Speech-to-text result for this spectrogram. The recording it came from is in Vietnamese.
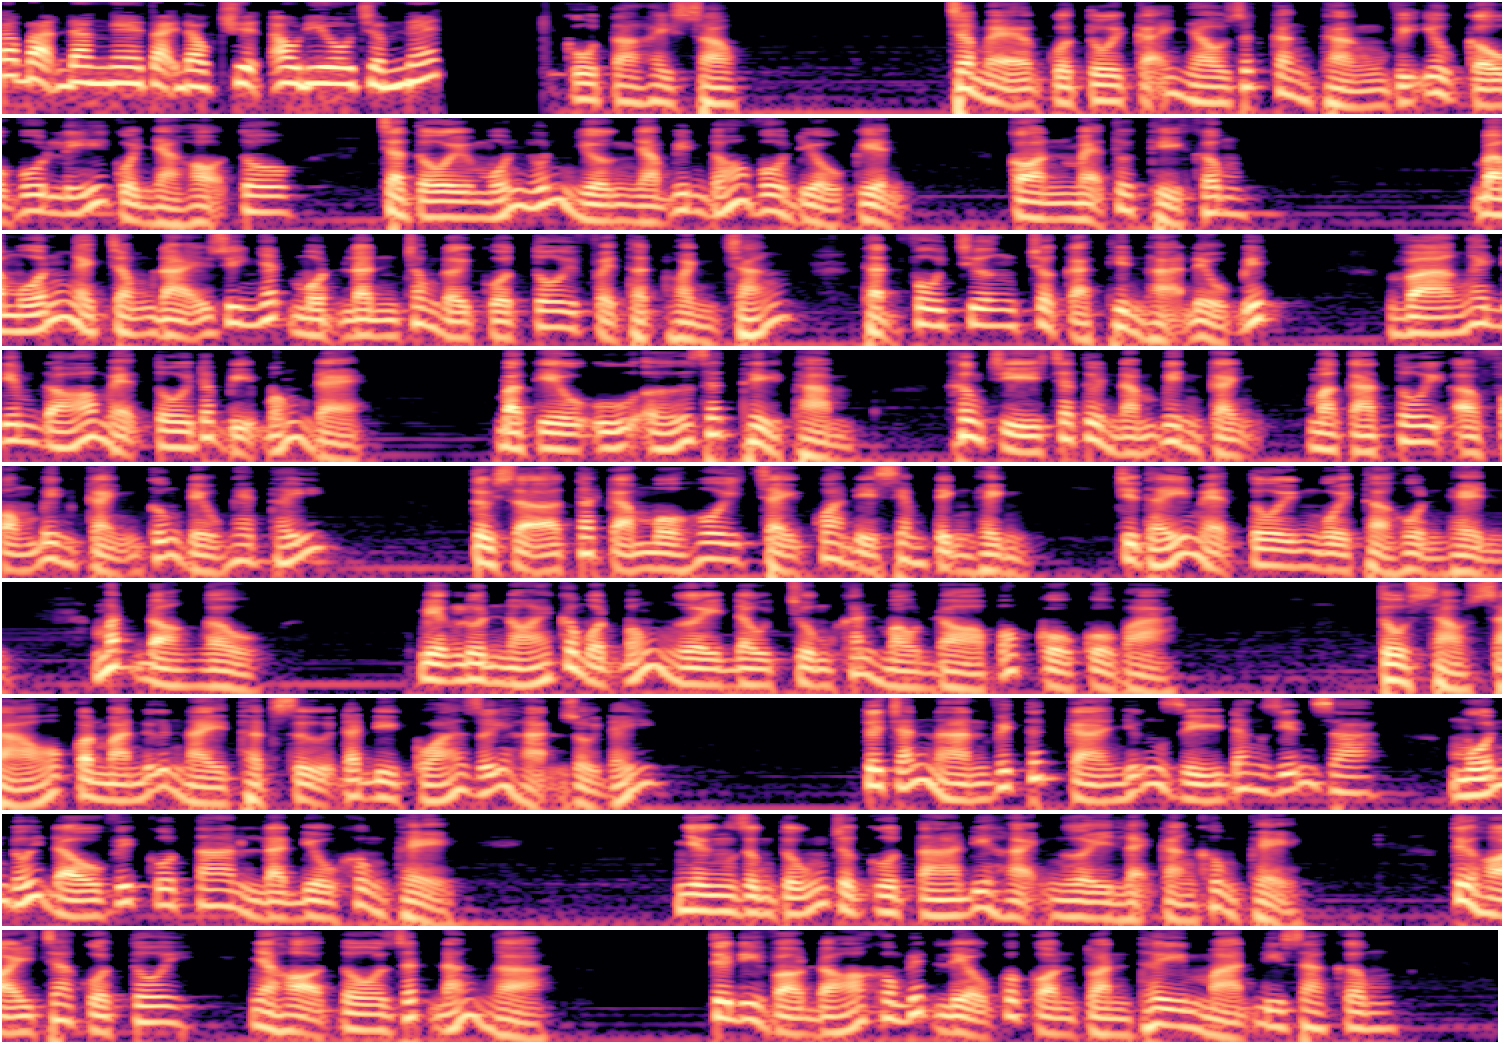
Các bạn đang nghe tại đọc chuyện audio.net Cô ta hay sao? Cha mẹ của tôi cãi nhau rất căng thẳng vì yêu cầu vô lý của nhà họ Tô. Cha tôi muốn nhún nhường nhà bên đó vô điều kiện, còn mẹ tôi thì không. Bà muốn ngày trọng đại duy nhất một lần trong đời của tôi phải thật hoành tráng, thật phô trương cho cả thiên hạ đều biết. Và ngay đêm đó mẹ tôi đã bị bóng đẻ. Bà Kiều ú ớ rất thê thảm. Không chỉ cha tôi nằm bên cạnh, mà cả tôi ở phòng bên cạnh cũng đều nghe thấy. Tôi sợ tất cả mồ hôi chảy qua để xem tình hình. Chỉ thấy mẹ tôi ngồi thở hổn hển, mắt đỏ ngầu. Miệng luôn nói có một bóng người đầu trùm khăn màu đỏ bóp cổ của bà. Tô xào xáo, con ma nữ này thật sự đã đi quá giới hạn rồi đấy. Tôi chán nản với tất cả những gì đang diễn ra. Muốn đối đầu với cô ta là điều không thể. Nhưng dùng túng cho cô ta đi hại người lại càng không thể. Tôi hỏi cha của tôi, nhà họ Tô rất đáng ngờ. Tôi đi vào đó không biết liệu có còn toàn thây mà đi ra không.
